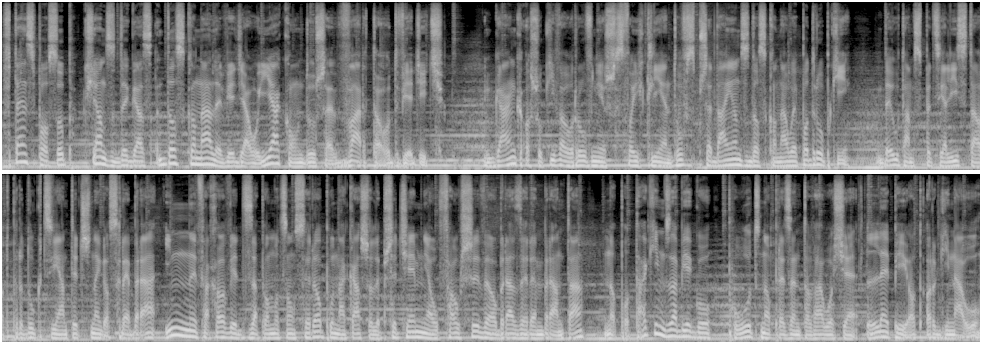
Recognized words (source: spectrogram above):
W ten sposób ksiądz Dygas doskonale wiedział, jaką duszę warto odwiedzić. Gang oszukiwał również swoich klientów, sprzedając doskonałe podróbki. Był tam specjalista od produkcji antycznego srebra, inny fachowiec za pomocą syropu na kaszel przyciemniał fałszywe obrazy Rembrandta. No po takim zabiegu płótno prezentowało się lepiej od oryginału.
